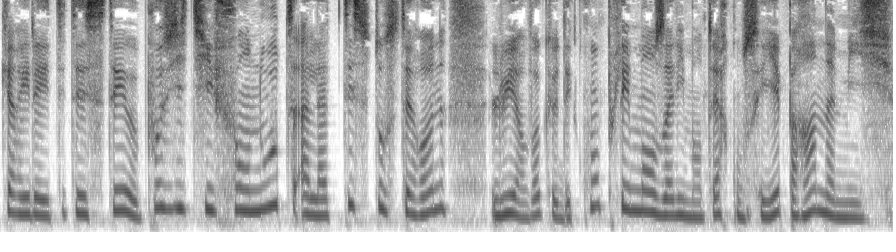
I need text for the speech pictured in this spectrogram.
car il a été testé positif en août à la testostérone. Lui invoque des compléments alimentaires conseillés par un ami.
